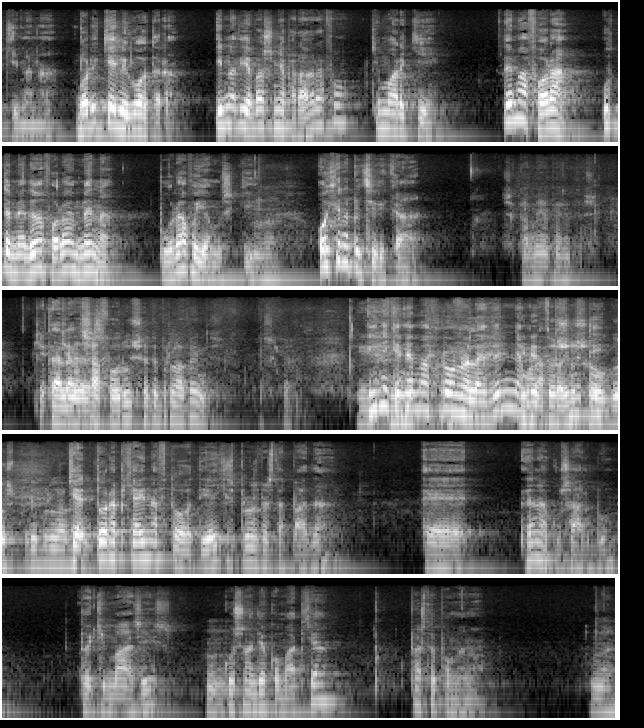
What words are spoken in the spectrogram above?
κείμενα. Μπορεί και λιγότερα. Ή να διαβάσω μια παράγραφο και μου αρκεί. Δεν με αφορά. Ούτε με, δεν με αφορά εμένα που γράφω για μουσική. Όχι ένα πιτσιρικά. Σε καμία περίπτωση. Και, και να Κατάλαβες. σε αφορούσε δεν προλαβαίνεις. Είναι και θέμα χρόνου, αλλά δεν είναι, μόνο αυτό. τόσο Είναι ότι- όγκος που δεν προλαβαίνεις. Και τώρα πια είναι αυτό ότι έχεις πρόσβαση στα πάντα. Ε, δεν ακούς άλμπουμ. Δοκιμάζεις, mm. ακούς ένα-δύο κομμάτια, πας στο επόμενο. Ναι.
